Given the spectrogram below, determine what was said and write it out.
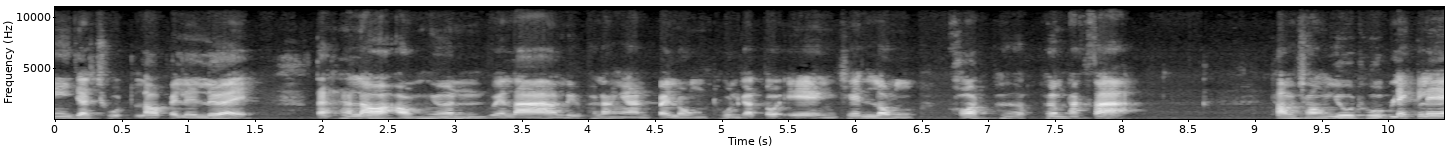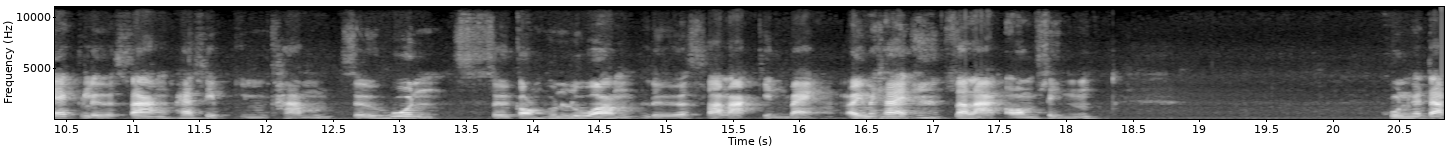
นี่จะฉุดเราไปเรื่อยๆ แต่ถ้าเราเอาเงินเวลาหรือพลังงานไปลงทุนกับตัวเอง เช่นลงคอร์สเพิ่มเพิ่มทักษะทำช่อง YouTube เล็กๆ หรือสร้าง Passive Income ซื้อหุ้น ซื้อกองทุนรวม หรือสลากกินแบ่ง เอ้ยไม่ใช่ สลากออมสิน คุณก็จะ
